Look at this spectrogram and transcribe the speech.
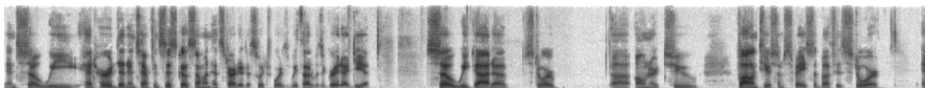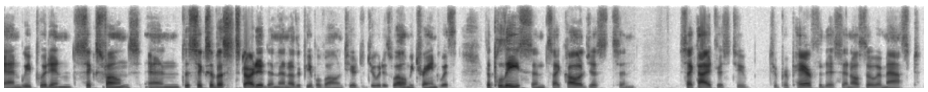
And so we had heard that in San Francisco, someone had started a switchboard. We thought it was a great idea. So we got a store uh, owner to volunteer some space above his store. And we put in six phones, and the six of us started, and then other people volunteered to do it as well. And we trained with the police and psychologists and psychiatrists to to prepare for this, and also amassed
